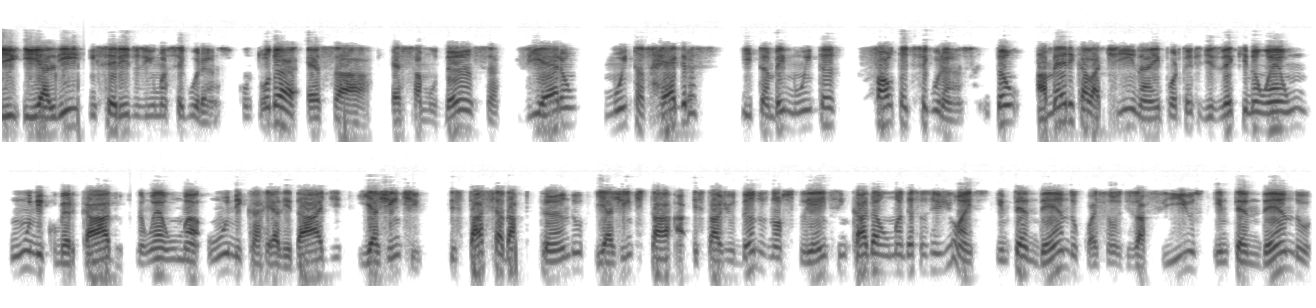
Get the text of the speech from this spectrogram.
e, e ali inseridos em uma segurança. Com toda essa, essa mudança, vieram muitas regras e também muita falta de segurança. Então, América Latina, é importante dizer que não é um único mercado, não é uma única realidade, e a gente está se adaptando e a gente está, está ajudando os nossos clientes em cada uma dessas regiões, entendendo quais são os desafios, entendendo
